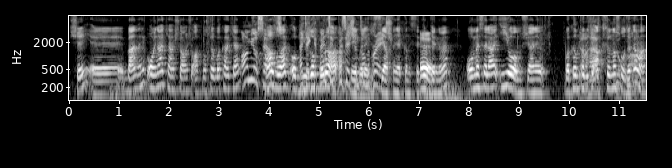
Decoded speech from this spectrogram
Şey, ee, ben hep oynarken şu an şu atmosfere bakarken az olarak o a- şey böyle hissiyatına yakın hissettim Evet. kendimi. O mesela iyi olmuş yani. Bakalım tabii ki aksiyon nasıl olacak ama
